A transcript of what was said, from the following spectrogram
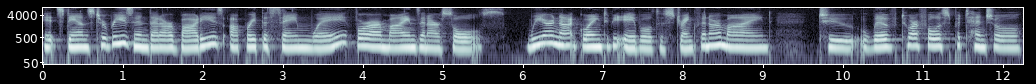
It stands to reason that our bodies operate the same way for our minds and our souls. We are not going to be able to strengthen our mind, to live to our fullest potential,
